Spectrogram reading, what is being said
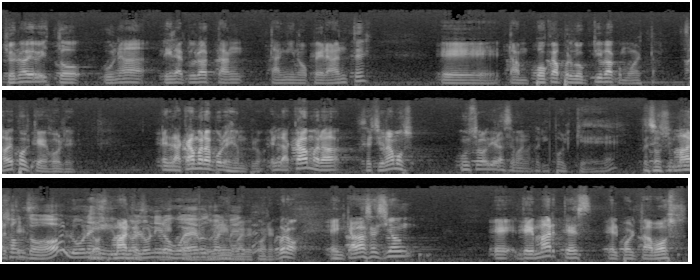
yo no había visto una legislatura tan, tan inoperante, eh, tan poca productiva como esta. ¿Sabes por qué, Jorge? En la Cámara, por ejemplo, en la Cámara sesionamos un solo día a la semana. ¿Pero y por qué? Pues Los si martes. son dos, lunes Los y, martes, lunes y los eh, jueves correcto, lunes y jueves. Bueno, en cada sesión eh, de martes, el portavoz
